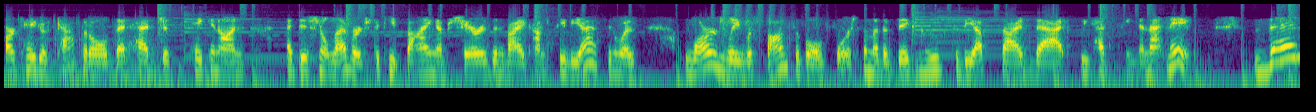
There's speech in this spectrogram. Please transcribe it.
Archegos Capital, that had just taken on additional leverage to keep buying up shares in Viacom CBS and was largely responsible for some of the big moves to the upside that we had seen in that name. Then,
